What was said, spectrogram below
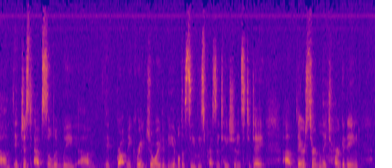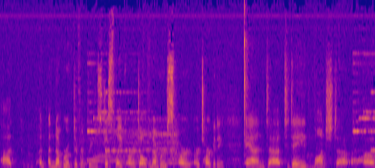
Um, it just absolutely um, it brought me great joy to be able to see these presentations today. Uh, they're certainly targeting uh, a, a number of different things, just like our adult members are, are targeting. And uh, today launched uh, a,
